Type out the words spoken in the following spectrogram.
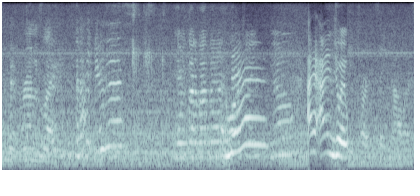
I bet Brianna's like, can I do this? You ever thought about that? No. No? I, I enjoy. They charge us eight dollars.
